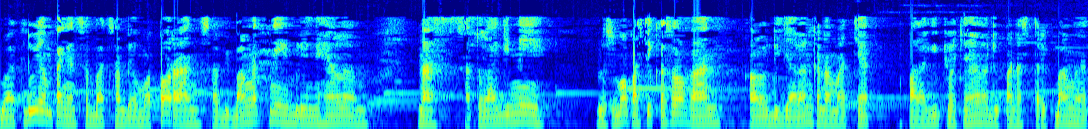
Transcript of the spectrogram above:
Buat lu yang pengen sebat sambil motoran, sabi banget nih beli nih helm. Nah, satu lagi nih, lu semua pasti kesel kan kalau di jalan kena macet. apalagi cuacanya lagi panas terik banget.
